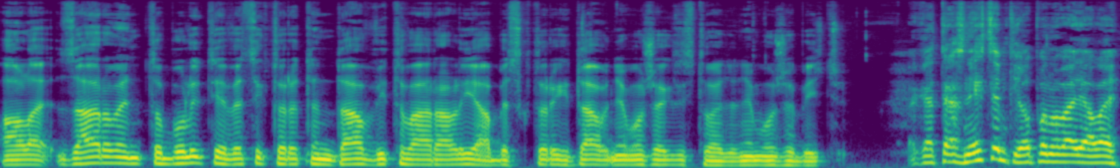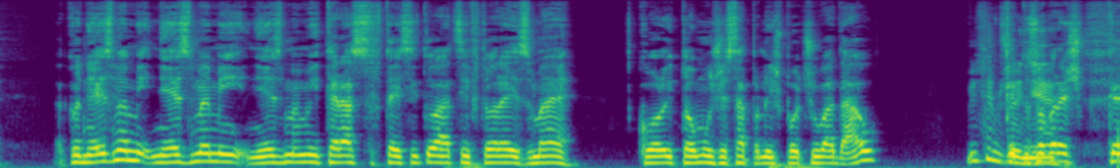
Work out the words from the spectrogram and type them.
ale zároveň to boli tie veci, ktoré ten dáv vytvárali a bez ktorých dáv nemôže existovať a nemôže byť. Tak ja teraz nechcem ti oponovať, ale ako nie sme, my, nie, sme my, nie sme my teraz v tej situácii, v ktorej sme kvôli tomu, že sa príliš počúva dáv? Myslím, že keď to, nie. Zoberieš, ke,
